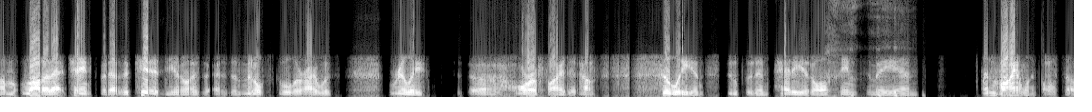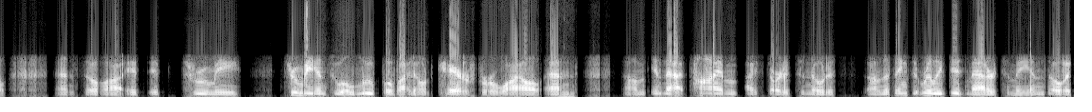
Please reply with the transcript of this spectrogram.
Um, a lot of that changed, but as a kid, you know, as as a middle schooler, I was really uh, horrified at how silly and stupid and petty it all seemed to me, and and violent also. And so uh, it it threw me threw me into a loop of I don't care for a while. And um, in that time, I started to notice um, the things that really did matter to me. And though it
